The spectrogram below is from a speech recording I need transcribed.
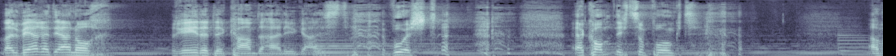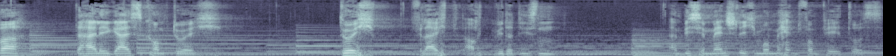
Weil während er noch redete, kam der Heilige Geist. Wurscht. Er kommt nicht zum Punkt. Aber der Heilige Geist kommt durch. Durch vielleicht auch wieder diesen ein bisschen menschlichen Moment von Petrus.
